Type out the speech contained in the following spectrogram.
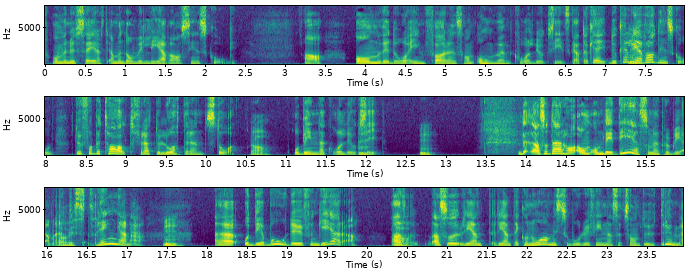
Om vi nu säger att ja, men de vill leva av sin skog. Ja, om vi då inför en sån omvänd koldioxidskatt. Okej, du kan Mm. leva av din skog. Du får betalt för att du låter den stå ja, och binda koldioxid. mm, Det- Alltså där har, om, om det är det som är problemet, Ja, pengarna. mm, Eh, och det borde ju fungera. Alltså, alltså rent, rent ekonomiskt så borde det finnas ett sådant utrymme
